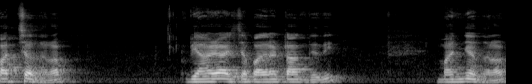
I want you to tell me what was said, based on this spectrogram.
പച്ച നിറം വ്യാഴാഴ്ച പതിനെട്ടാം തീയതി മഞ്ഞ നിറം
